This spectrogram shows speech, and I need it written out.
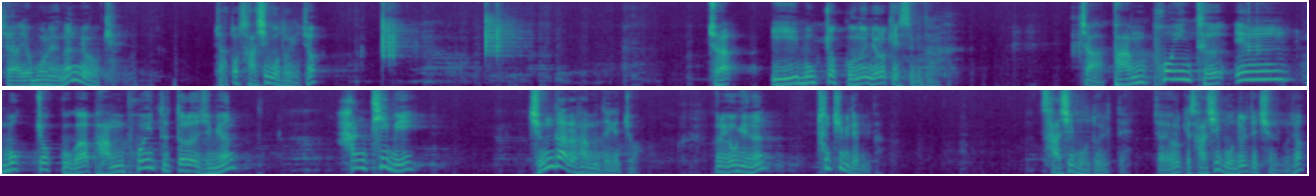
자, 이번에는 이렇게. 자, 또 45도로 있죠? 자, 이 목적구는 이렇게 있습니다. 자, 반 포인트 1 목적구가 반 포인트 떨어지면 한 팁이 증가를 하면 되겠죠. 그럼 여기는 투팁이 됩니다. 45도일 때. 자, 이렇게 45도일 때 치는 거죠.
